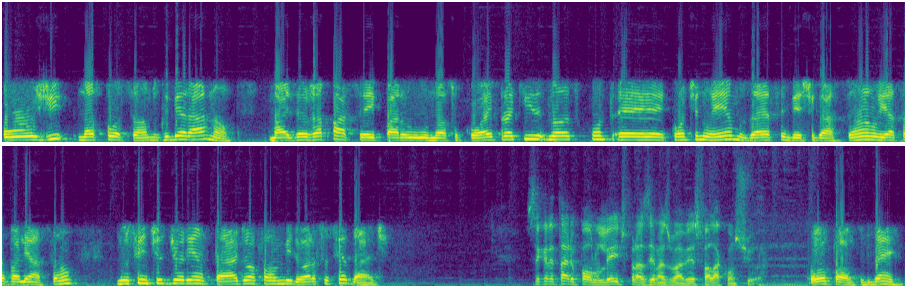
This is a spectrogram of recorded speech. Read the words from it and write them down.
hoje nós possamos liberar, não. Mas eu já passei para o nosso COI para que nós é, continuemos essa investigação e essa avaliação no sentido de orientar de uma forma melhor a sociedade. Secretário Paulo Leite, prazer mais uma vez falar com o senhor. Ô Paulo, tudo bem?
